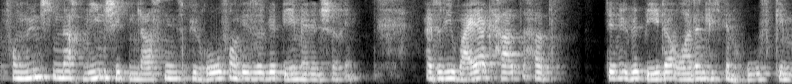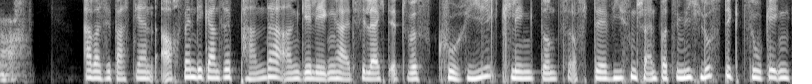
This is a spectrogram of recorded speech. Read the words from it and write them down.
von München nach Wien schicken lassen ins Büro von dieser ÖBB-Managerin. Also die Wirecard hat den ÖBB da ordentlich den Hof gemacht. Aber Sebastian, auch wenn die ganze Panda-Angelegenheit vielleicht etwas skurril klingt und auf der Wiesen scheinbar ziemlich lustig zuging,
